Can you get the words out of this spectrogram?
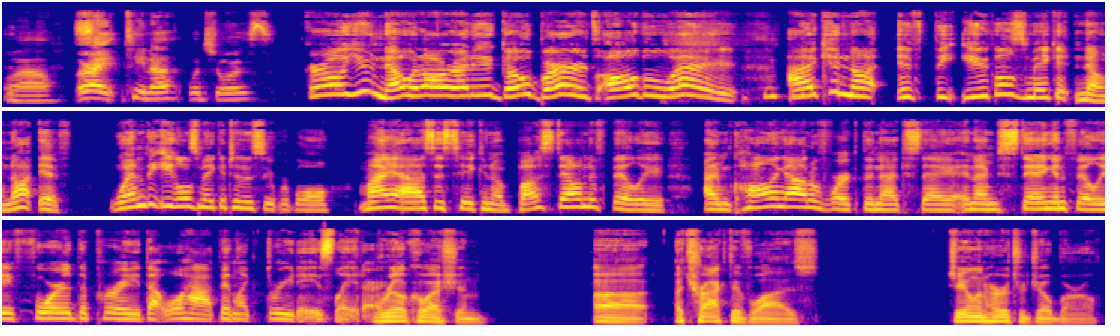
Wow. All right, Tina, what's yours? Girl, you know it already. Go birds all the way. I cannot, if the Eagles make it, no, not if, when the Eagles make it to the Super Bowl, my ass is taking a bus down to Philly. I'm calling out of work the next day and I'm staying in Philly for the parade that will happen like three days later. Real question. Uh, attractive wise, Jalen Hurts or Joe Burrow?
